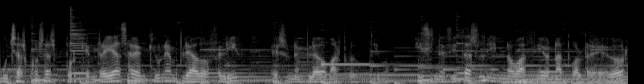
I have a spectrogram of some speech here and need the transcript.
muchas cosas porque en realidad saben que un empleado feliz es un empleado más productivo. Y si necesitas innovación a tu alrededor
